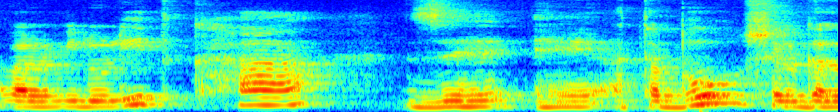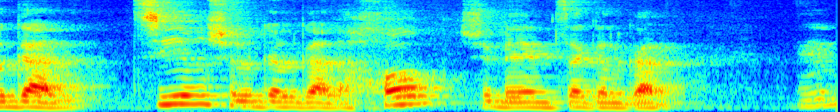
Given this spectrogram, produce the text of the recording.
אבל מילולית קה זה אה, הטבור של גלגל, ציר של גלגל, החור שבאמצע גלגל. כן?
